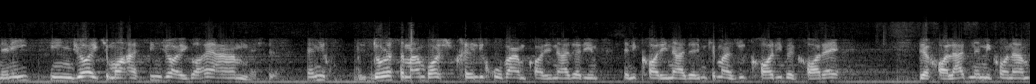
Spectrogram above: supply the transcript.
یعنی این جایی که ما هستیم جایگاه امنشه. یعنی درسته من باش خیلی خوبم کاری نداریم. یعنی کاری نداریم که منظور کاری به کار دخالت نمی کنم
